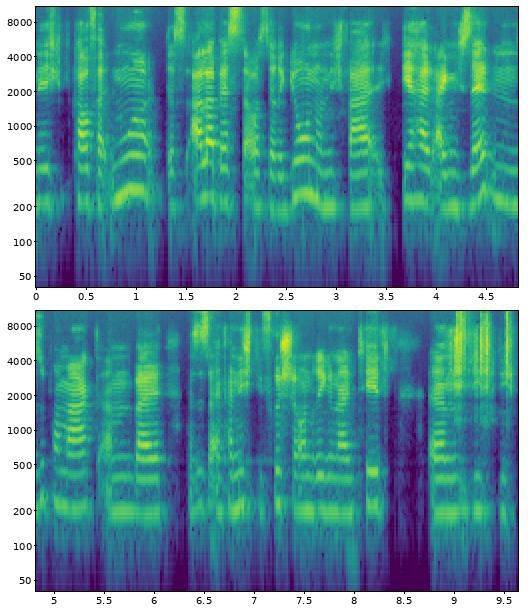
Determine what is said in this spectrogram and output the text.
nee, ich kaufe halt nur das Allerbeste aus der Region und ich fahre, ich gehe halt eigentlich selten in den Supermarkt, ähm, weil das ist einfach nicht die Frische und Regionalität, ähm, die, die,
